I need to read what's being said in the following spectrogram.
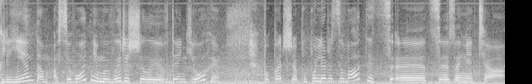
клієнтам. А сьогодні ми вирішили в день йоги, по-перше, популяризувати е, це заняття.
